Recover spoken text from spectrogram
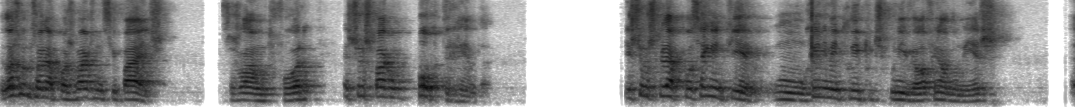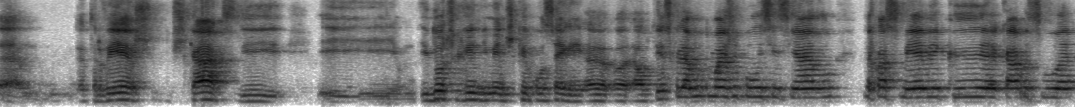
E nós vamos olhar para os bairros municipais, seja lá onde for, as pessoas pagam pouco de renda. As pessoas, se calhar, conseguem ter um rendimento líquido disponível ao final do mês, uh, através de pescados e, e, e, de outros rendimentos que conseguem uh, obter, se calhar muito mais do que um licenciado da classe média que acaba a sua.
